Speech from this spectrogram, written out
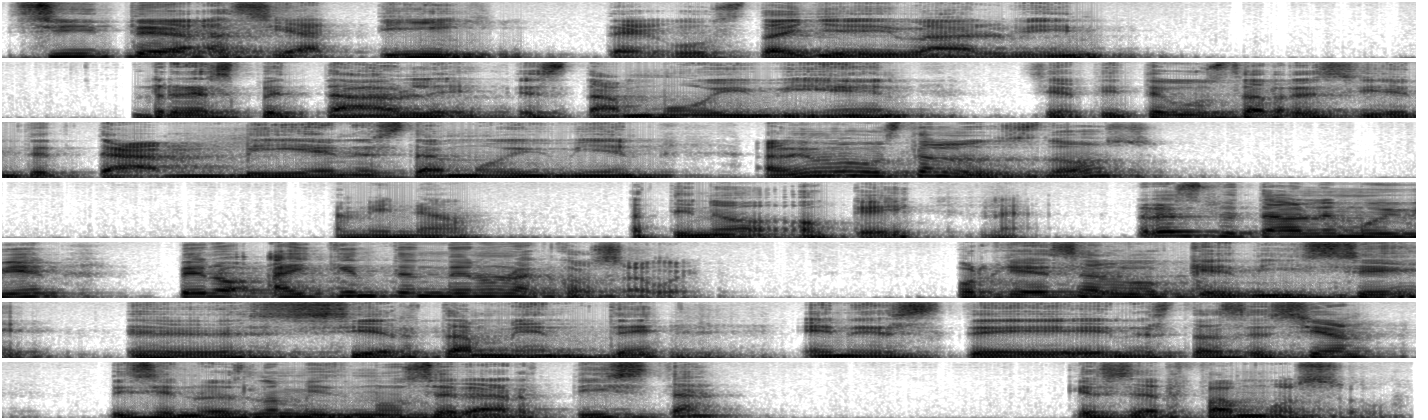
Si te, si a ti te gusta J Balvin, respetable, está muy bien. Si a ti te gusta Residente, también está muy bien. A mí me gustan los dos. A mí no. ¿A ti no? Ok. No. Respetable, muy bien. Pero hay que entender una cosa, güey. Porque es algo que dice eh, ciertamente en, este, en esta sesión. Dice, no es lo mismo ser artista que ser famoso.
